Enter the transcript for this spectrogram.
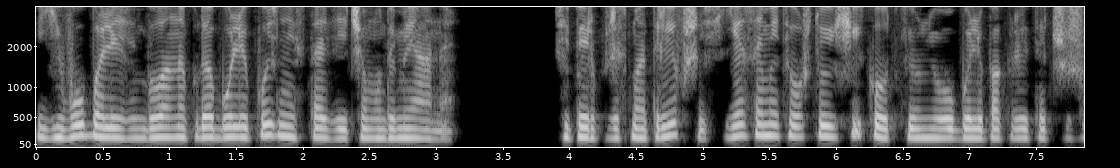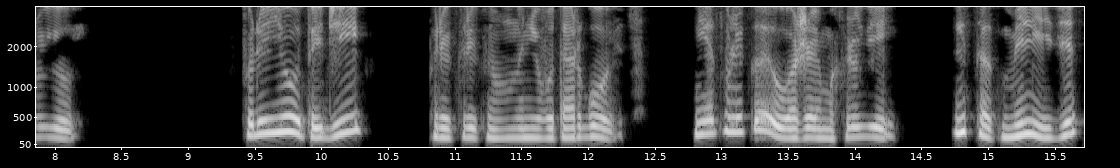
его болезнь была на куда более поздней стадии, чем у Дамиана. Теперь присмотревшись, я заметил, что и щекотки у него были покрыты чешуей. «Приют, иди!» – прикрикнул на него торговец. «Не отвлекай уважаемых людей. Итак, миледи!»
